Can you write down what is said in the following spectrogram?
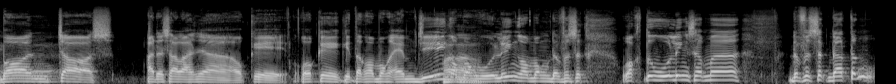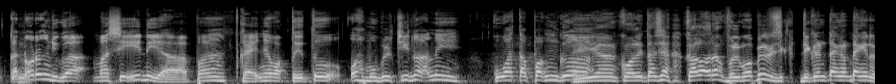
boncos. Ada salahnya. Oke. Oke, kita ngomong MG, Ah. ngomong Wuling, ngomong The Vesek. Waktu Wuling sama The Vesek datang kan orang juga masih ini ya, apa? Kayaknya waktu itu wah mobil Cina nih. Kuat apa enggak? Iya kualitasnya. Kalau orang beli mobil di- dikenteng-kenteng itu.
